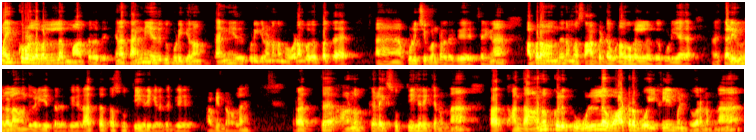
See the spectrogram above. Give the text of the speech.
மைக்ரோ லெவலில் மாற்றுறது ஏன்னா தண்ணி எதுக்கு குடிக்கிறோம்? தண்ணி எதுக்கு குடிக்கிறோம்னா நம்ம உடம்பு வெப்பத்தை குளிர்ச்சி பண்ணுறதுக்கு சரிங்களா? அப்புறம் வந்து நம்ம சாப்பிட்ட உணவுகளில் இருக்கக்கூடிய அந்த கழிவுகளெல்லாம் வந்து வெளியேற்றுறதுக்கு ரத்தத்தை சுத்திகரிக்கிறதுக்கு அப்படின்றோம்ல? ரத்த அணுக்களை சுத்திகரிக்கணும்னா ரத்- அந்த அணுக்களுக்கு உள்ள வாட்டரை போய் க்ளீன் பண்ணிட்டு வரணும்னா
